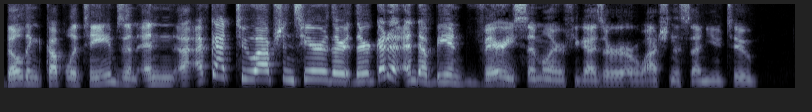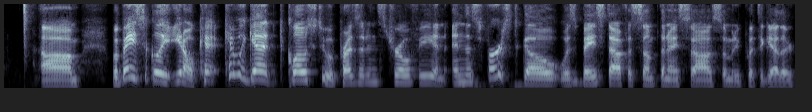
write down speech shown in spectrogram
building a couple of teams, and and I've got two options here. They're they're going to end up being very similar if you guys are, are watching this on YouTube. Um, but basically, you know, can, can, we get close to a president's trophy? And and this first go was based off of something I saw somebody put together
